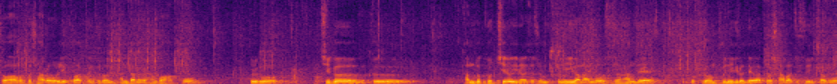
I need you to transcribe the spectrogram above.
저하고 또 잘 어울릴 것 같은 그런 판단을 한 것 같고 그리고 지금 그 감독 교체로 인해서 좀 분위기가 많이 어수선한데 또 그런 분위기를 내가 더 잡아줄 수 있다고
